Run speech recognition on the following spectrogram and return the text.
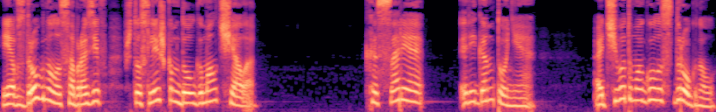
Я вздрогнула, сообразив, что слишком долго молчала. «Кессария Ригантония». Отчего-то мой голос дрогнул.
